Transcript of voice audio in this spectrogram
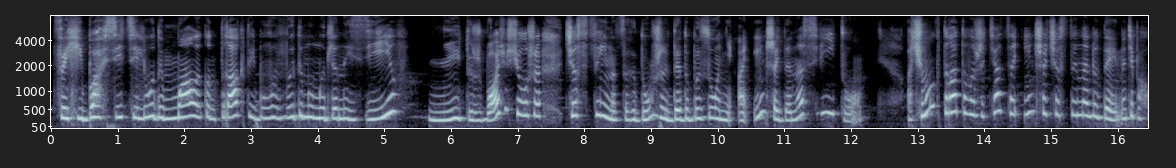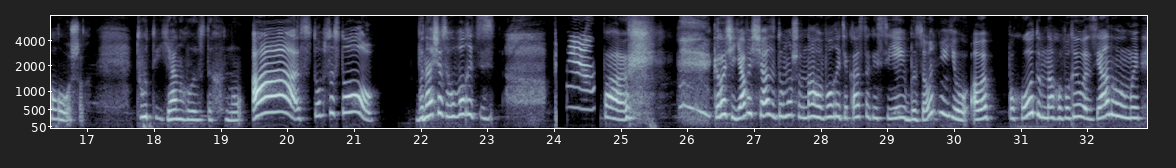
Це хіба всі ці люди мали контракти і були видимими для низів? Ні, ти ж бачиш, що лише частина цих душ йде до безодні, а інша йде на світло. А чому втратила життя ця інша частина людей, ну, типа хороших? Тут Янголи вздихнув. А, стоп, стоп, стоп! Вона зараз говорить з. Коротше, я весь час думав, що вона говорить якраз таки з цією безоднею, але походу вона говорила з янголами,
